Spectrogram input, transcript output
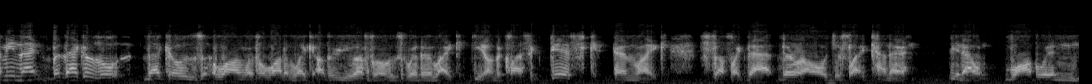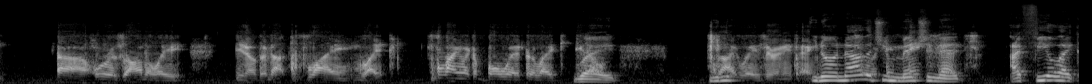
I mean that, but that goes that goes along with a lot of like other UFOs where they're like you know the classic disc and like stuff like that. They're all just like kind of you know wobbling uh, horizontally. You know they're not flying like flying like a bullet or like you Right. know sideways or anything. You know, now So that you mention it. I feel like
